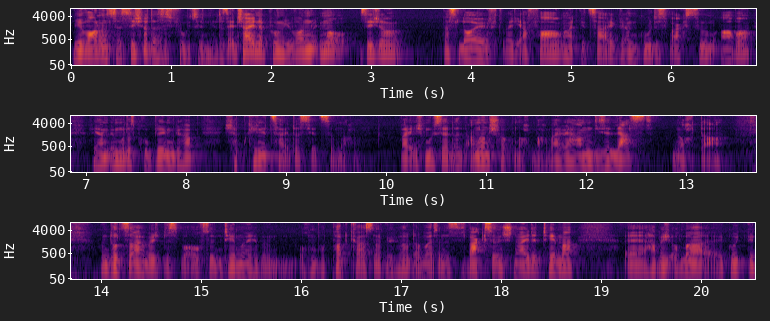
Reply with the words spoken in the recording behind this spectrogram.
wir waren uns das sicher, dass es funktioniert. Das entscheidende Punkt, wir waren immer sicher, das läuft, weil die Erfahrung hat gezeigt, wir haben gutes Wachstum, aber wir haben immer das Problem gehabt, ich habe keine Zeit, das jetzt zu machen, weil ich muss ja den anderen Shop noch machen, weil wir haben diese Last noch da. Und dort sage ich, das war auch so ein Thema, ich habe auch ein paar Podcasts noch gehört damals, und das Wachse- und Schneidethema äh, habe ich auch mal gut äh,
